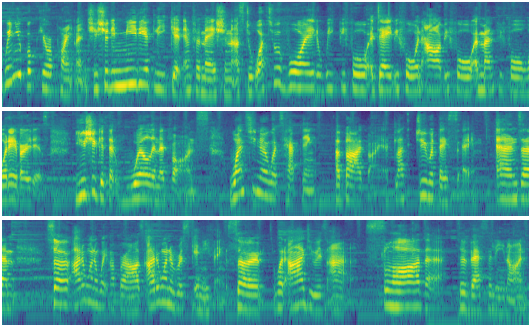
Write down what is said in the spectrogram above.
when you book your appointment, you should immediately get information as to what to avoid a week before, a day before, an hour before, a month before, whatever it is. You should get that well in advance. Once you know what's happening, abide by it. Like, do what they say. And um, so I don't want to wet my brows. I don't want to risk anything. So what I do is I slather the Vaseline on.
